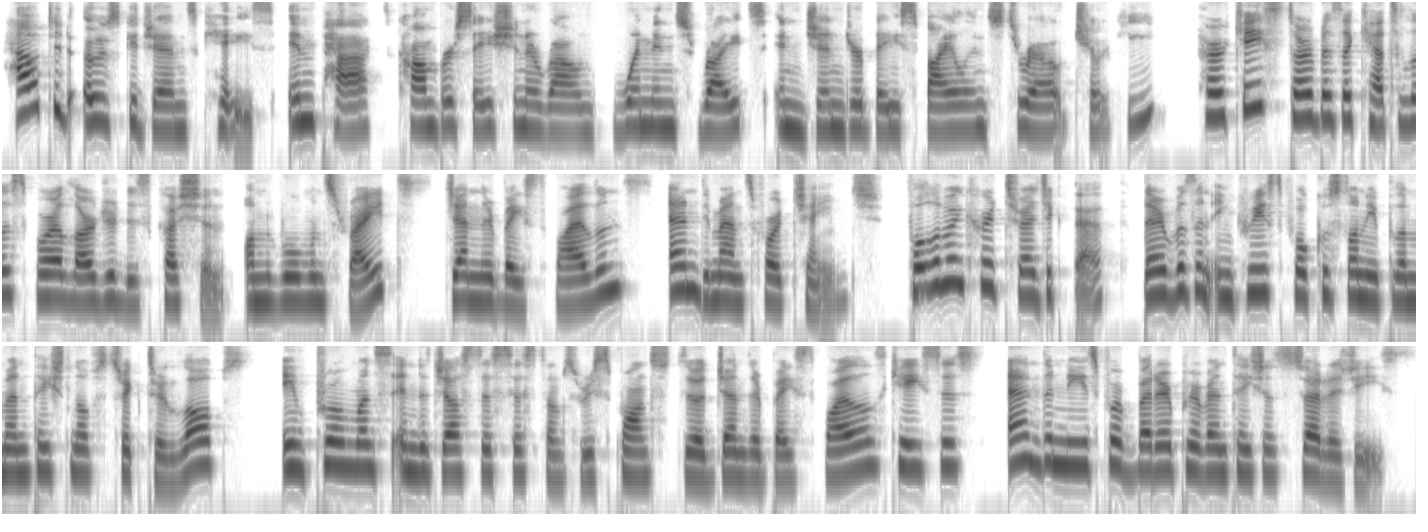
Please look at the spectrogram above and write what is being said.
How did Özgecan's case impact conversation around women's rights and gender based violence throughout Turkey? Her case served as a catalyst for a larger discussion on women's rights, gender based violence, and demands for change. Following her tragic death, there was an increased focus on implementation of stricter laws, improvements in the justice system's response to gender based violence cases, and the need for better prevention strategies.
